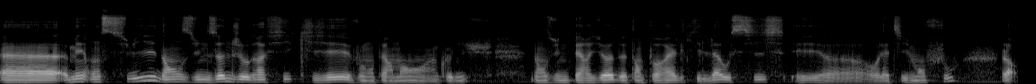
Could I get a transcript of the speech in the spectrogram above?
Euh, mais on suit dans une zone géographique qui est volontairement inconnue, dans une période temporelle qui là aussi est relativement floue. Alors,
